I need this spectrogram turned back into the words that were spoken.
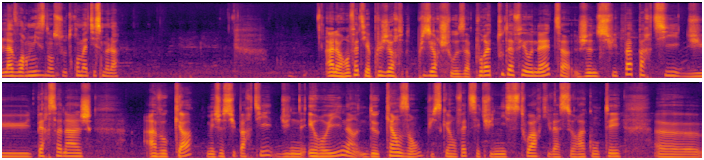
l'avoir mise dans ce traumatisme-là? Alors en fait, il y a plusieurs, plusieurs choses. Pour être tout à fait honnête, je ne suis pas partie du personnage avocat, mais je suis partie d'une héroïne de 15 ans, puisque en fait c'est une histoire qui va se raconter euh,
